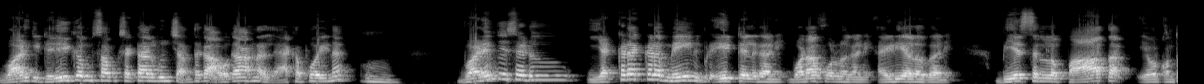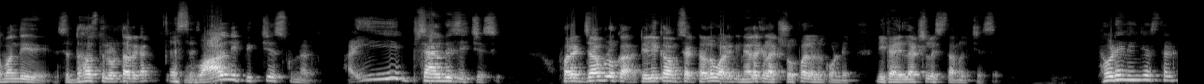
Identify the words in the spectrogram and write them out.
వాడికి టెలికాం సబ్ సెక్టార్ గురించి అంతగా అవగాహన లేకపోయినా. వాడేం చేశాడు? ఎక్కడెక్కడ మెయిన్ ఇప్పుడు ఎయిర్టెల్ కానీ వడాఫోన్లో కానీ ఐడియాలో కానీ బిఎస్ఎన్లో పాత ఎవరు కొంతమంది సిద్ధహస్తులు ఉంటారుగా. వాళ్ళని పిక్ చేసుకున్నాడు. హై శాలరీస్ ఇచ్చేసి. ఫర్ ఎగ్జాంపుల్ ఒక టెలికాం సెక్టర్లో వాడికి నెలకి లక్ష రూపాయలు అనుకోండి. నీకు ఐదు లక్షలు ఇస్తాను వచ్చేసి. ఎవడైనా ఏం చేస్తాడు.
